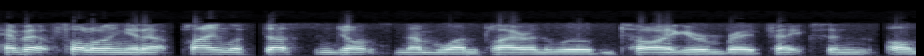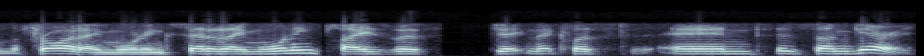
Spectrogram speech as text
How about following it up, playing with Dustin Johnson, number one player in the world, and Tiger and Brad Faxon on the Friday morning. Saturday morning, plays with Jack Nicklaus and his son Gary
